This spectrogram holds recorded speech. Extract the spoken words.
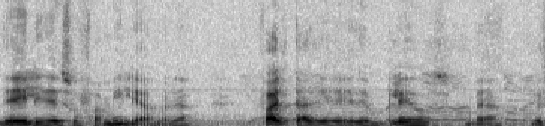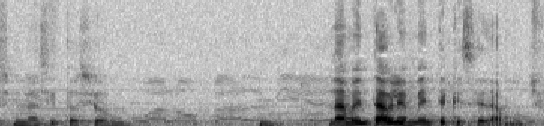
él y de su familia, ¿verdad? Falta de, de empleos, ¿verdad? Es una situación mm, lamentablemente que se da mucho.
